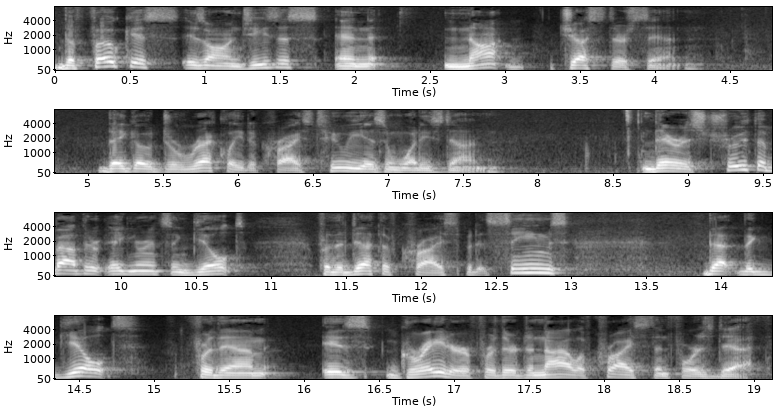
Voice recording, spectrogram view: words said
The focus is on Jesus and not just their sin. They go directly to Christ, who he is and what he's done. There is truth about their ignorance and guilt for the death of Christ, but it seems that the guilt for them is greater for their denial of Christ than for his death.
